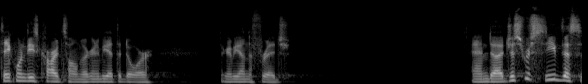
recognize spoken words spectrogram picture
Take one of these cards home. They're going to be at the door, they're going to be on the fridge. And uh, just receive this.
